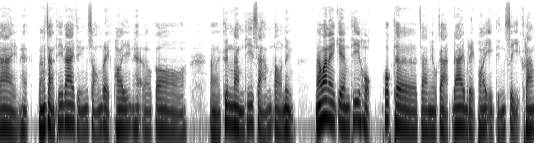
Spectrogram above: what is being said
ได้นะฮะหลังจากที่ได้ถึง 2 เบรกพอยต์นะฮะแล้วก็ขึ้นนำที่ 3 ต่อ 1 แม้ว่าในเกมที่ 6 พวกเธอจะมีโอกาสได้เบรกพอยต์อีกถึง 4 ครั้ง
